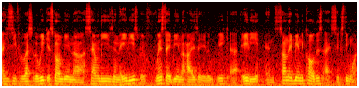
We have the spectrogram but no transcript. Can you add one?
As you see for the rest of the week it's gonna be in the 70s and 80s with Wednesday being the highest day of the week at 80 and Sunday being the coldest at 61.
